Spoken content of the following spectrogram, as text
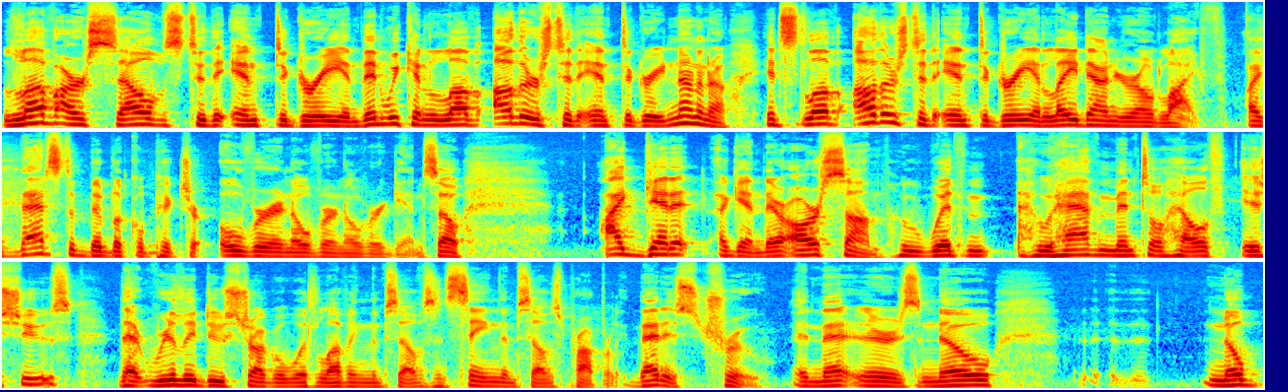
love ourselves to the nth degree and then we can love others to the nth degree. No, no, no. It's love others to the nth degree and lay down your own life. Like that's the biblical picture over and over and over again. So I get it. Again, there are some who with who have mental health issues that really do struggle with loving themselves and seeing themselves properly. That is true. And that there is no no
